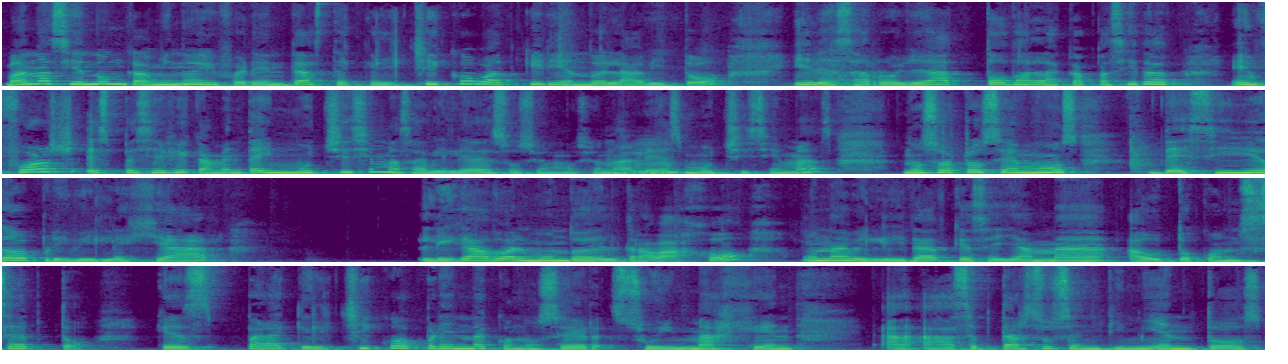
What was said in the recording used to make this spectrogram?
van haciendo un camino diferente hasta que el chico va adquiriendo el hábito y desarrolla toda la capacidad. En Forge específicamente hay muchísimas habilidades socioemocionales, muchísimas. Nosotros hemos decidido privilegiar ligado al mundo del trabajo, una habilidad que se llama autoconcepto, que es para que el chico aprenda a conocer su imagen, a, aceptar sus sentimientos,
